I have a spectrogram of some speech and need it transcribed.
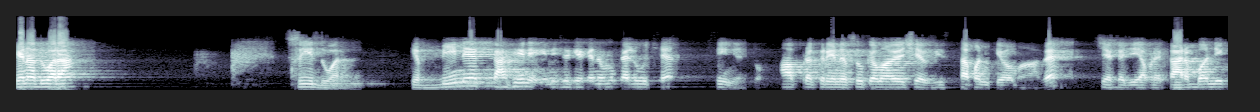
કેના દ્વારા? સી દ્વારા. કે બી ને કાઢીને એની જગ્યાએ કેને મૂકેલું છે? સી ને તો. આ પ્રક્રિયાને શું કહેવામાં આવે છે? વિસ્થાપન કહેવામાં આવે છે કે જે આપણે કાર્બનિક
